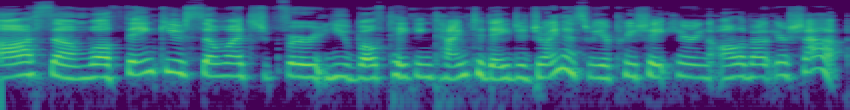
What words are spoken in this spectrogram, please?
Awesome. Well, thank you so much for you both taking time today to join us. We appreciate hearing all about your shop.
